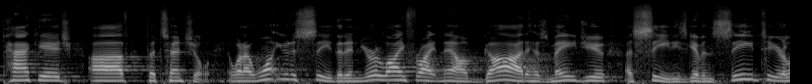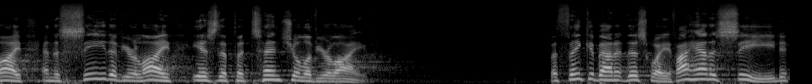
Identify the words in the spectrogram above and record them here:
package of potential. And what I want you to see that in your life right now, God has made you a seed. He's given seed to your life, and the seed of your life is the potential of your life. But think about it this way if I had a seed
